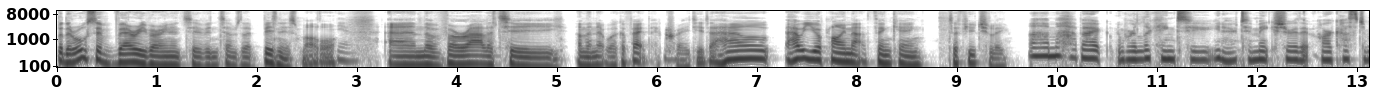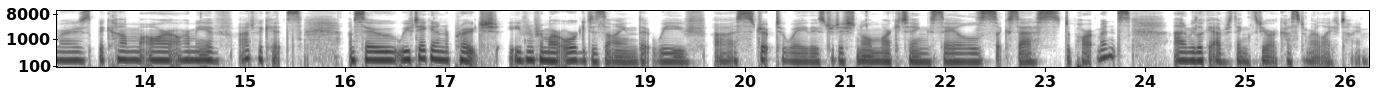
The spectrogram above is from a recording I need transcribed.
But they're also very very innovative in terms of their business model yeah. and the virality and the network effect they've created. How how are you applying that thinking to Futrli? Um, about we're looking to you know to make sure that our customers become our army of advocates, and so we've taken an approach even from our org design that we've uh, stripped away those traditional marketing, sales, success departments, and we look at everything through our customer lifetime.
